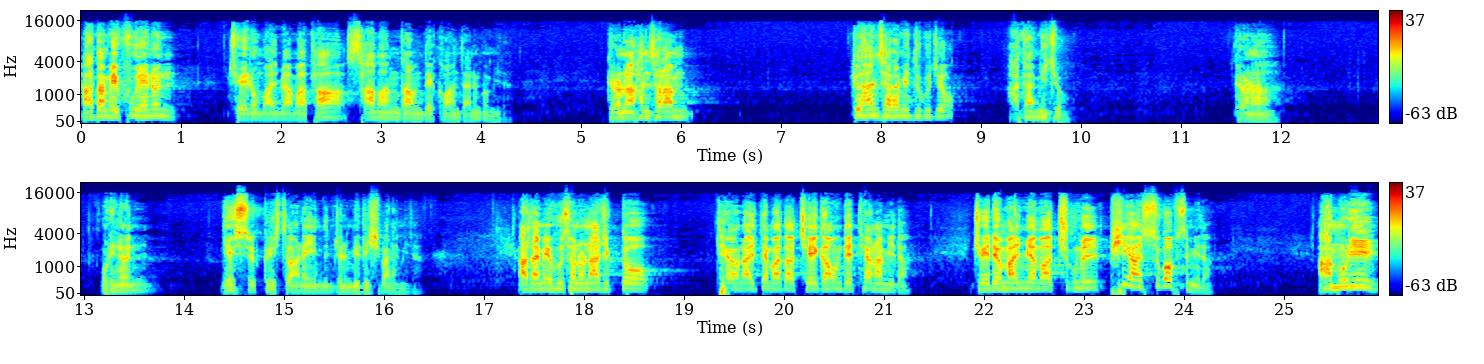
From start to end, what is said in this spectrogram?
아담의 후예는 죄로 말미암아 다 사망 가운데 거한다는 겁니다. 그러나 한 사람 그 한 사람이 누구죠? 아담이죠. 그러나 우리는 예수 그리스도 안에 있는 줄 믿으시 바랍니다. 아담의 후손은 아직도 태어날 때마다 죄 가운데 태어납니다. 죄로 말미암아 죽음을 피할 수가 없습니다. 아무리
